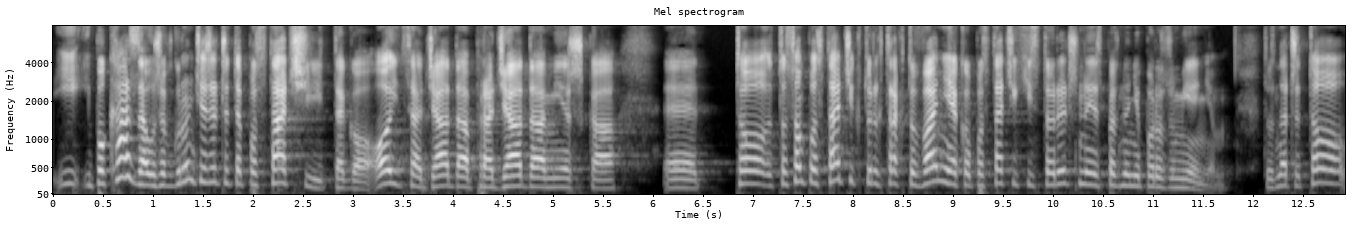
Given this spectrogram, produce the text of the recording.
i, i, pokazał, że w gruncie rzeczy te postaci tego ojca, dziada, pradziada Mieszka, e, to, to są postaci, których traktowanie jako postaci historyczne jest pewnym nieporozumieniem. To znaczy to,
